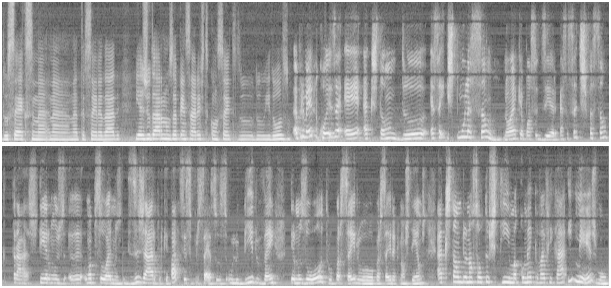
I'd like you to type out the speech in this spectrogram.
do sexo na, na, na terceira idade e ajudar-nos a pensar este conceito do, do, idoso? A primeira coisa é a questão de essa estimulação, não é que eu posso dizer, essa satisfação que traz termos uh, uma pessoa a nos desejar, porque passa esse processo, o libido vem, termos o outro parceiro ou parceira que nós temos, a questão da nossa autoestima, como é que vai ficar? E mesmo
